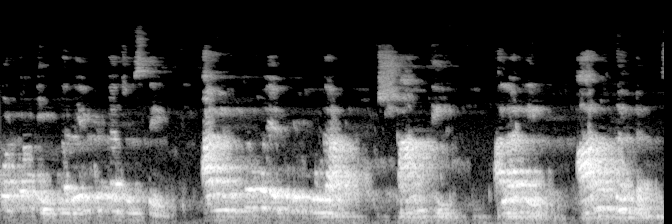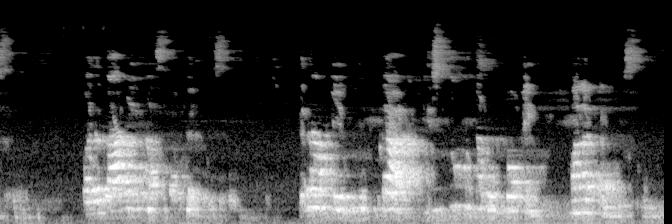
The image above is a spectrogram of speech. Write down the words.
ఫోటోని ప్రత్యేకంగా చూస్తే ఆమె ముఖంలో ఎప్పుడు కూడా శాంతి అలాగే ఆనందం కనిపిస్తుంది. వరదాన్ని హస్తం కనిపిస్తుంది. కదా ఆమె ఎప్పుడు కూడా ఇస్తూ ఉన్న రూపమే మనకు కనిపిస్తుంది.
